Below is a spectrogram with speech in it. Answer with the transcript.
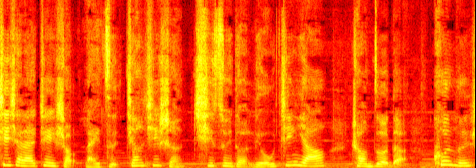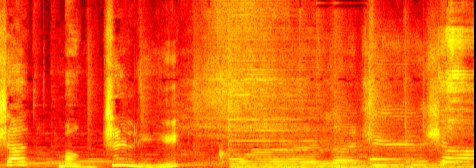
接下来这首来自江西省七岁的刘金阳创作的《昆仑山梦之旅》。昆仑之山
